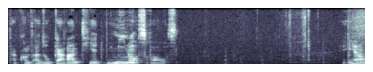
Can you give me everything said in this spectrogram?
Da kommt also garantiert Minus raus. Ja,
